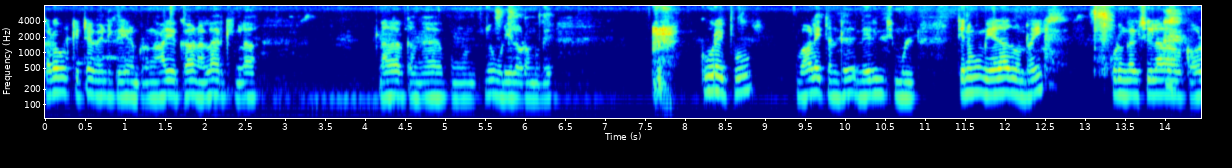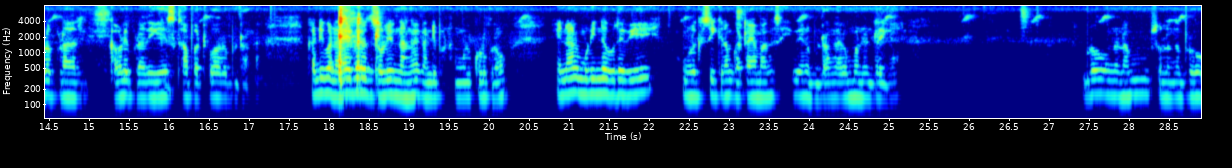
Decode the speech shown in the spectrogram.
கடவுள்கிட்ட வேண்டிக்கிறேன் அப்படின்றாங்க. ஆயக்கா நல்லா இருக்கீங்களா? நல்லா இருக்காங்க கொஞ்சம் முடியல உடம்புக்கு. கூரைப்பூ வாழைத்தண்டு நெருஞ்சி முள் தினமும் ஏதாவது ஒன்றை கொடுங்கள். சீலா கவலைப்படாது கவலைப்படாது ஏசு காப்பாற்றுவார் அப்படின்றாங்க. கண்டிப்பாக நிறைய பேர் அது சொல்லியிருந்தாங்க. கண்டிப்பாக நாங்கள் உங்களுக்கு கொடுக்குறோம். என்னால் முடிந்த உதவியை உங்களுக்கு சீக்கிரம் கட்டாயமாக செய்வேன் அப்படின்றாங்க. ரொம்ப நன்றிங்க. ப்ரோ உங்கள் நம் சொல்லுங்கள் ப்ரோ.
